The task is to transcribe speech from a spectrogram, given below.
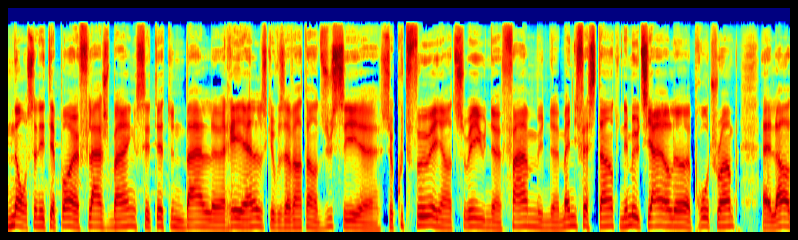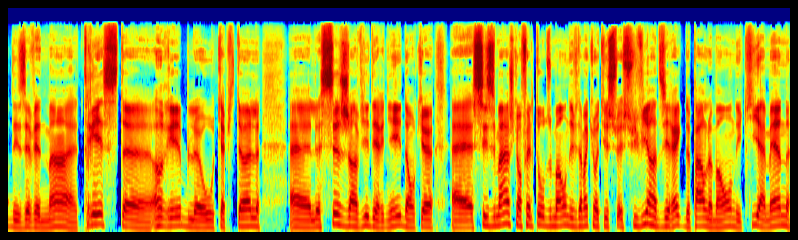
Non, ce n'était pas un flashbang, c'était une balle euh, réelle. Ce que vous avez entendu, c'est euh, ce coup de feu ayant tué une femme, une manifestante, une émeutière pro-Trump euh, lors des événements tristes, horribles au Capitole le 6 janvier dernier. Donc, ces images qui ont fait le tour du monde, évidemment, qui ont été su- suivies en direct de par le monde et qui amènent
